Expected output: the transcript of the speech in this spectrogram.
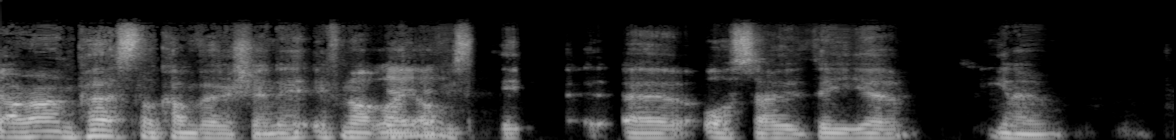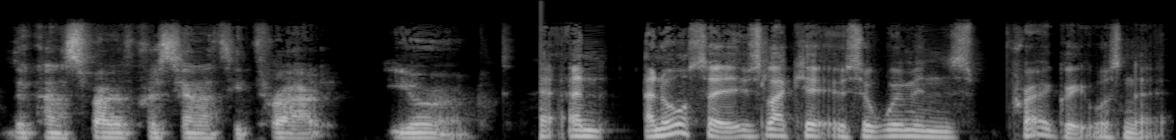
our own personal conversion, if not like Yeah, obviously uh, also the uh, you know the kind of spread of Christianity throughout Europe. and and also it was like a, it was a women's prayer group, wasn't it?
